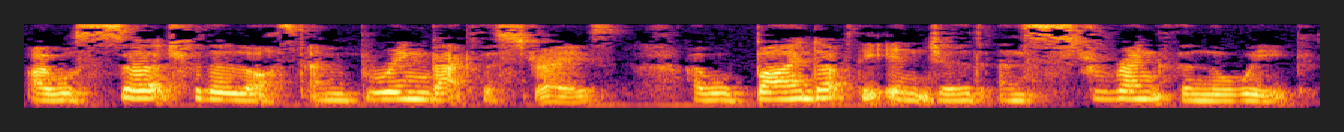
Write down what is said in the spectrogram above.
I will search for the lost and bring back the strays. I will bind up the injured and strengthen the weak,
